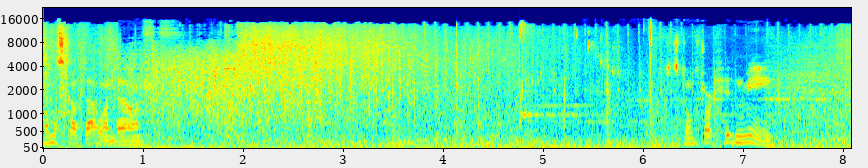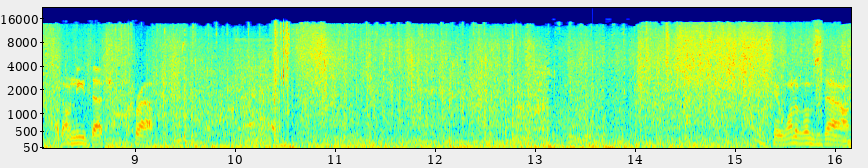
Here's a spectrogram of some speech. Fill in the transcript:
Almost got that one down. Just don't start hitting me. I don't need that crap. Okay, one of them's down.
